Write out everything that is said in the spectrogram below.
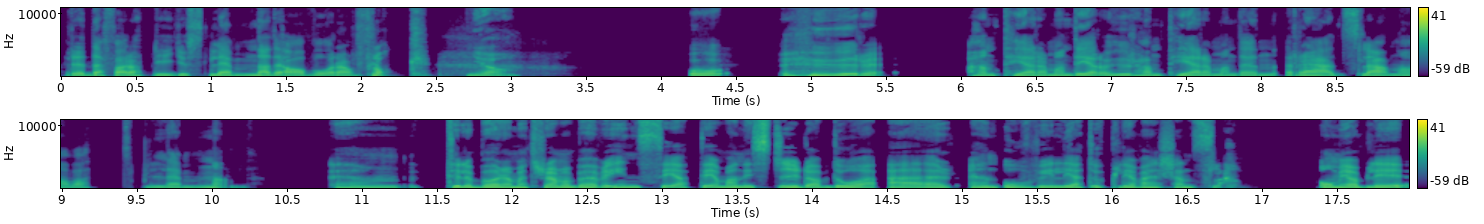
rädda för att bli just lämnade av våran flock. Ja. Och hur hanterar man det? Och hur hanterar man den rädslan av att bli lämnad? Um, till att börja med tror jag man behöver inse att det man är styrd av då är en ovilja att uppleva en känsla. Om jag, blir,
